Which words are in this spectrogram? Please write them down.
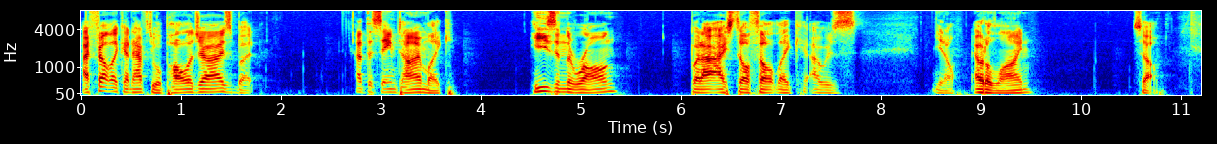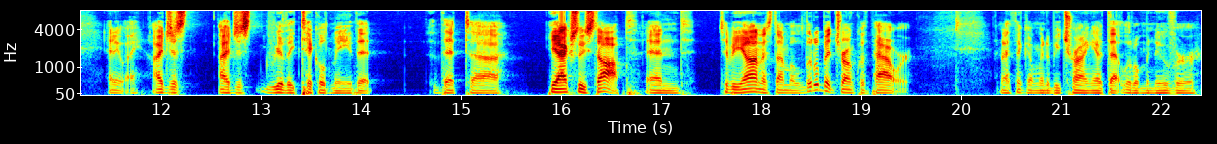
I felt like I'd have to apologize. But at the same time, like he's in the wrong. But I, I still felt like I was, you know, out of line. So anyway, I just I just really tickled me that that uh, he actually stopped. And to be honest, I'm a little bit drunk with power, and I think I'm going to be trying out that little maneuver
